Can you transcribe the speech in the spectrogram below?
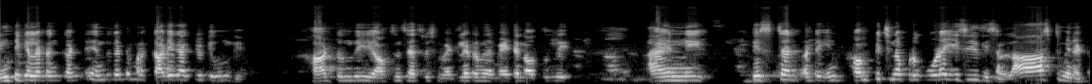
ఇంటికి వెళ్ళటం కంటే ఎందుకంటే మనకు కార్డియక్ యాక్టివిటీ ఉంది. హార్ట్ ఉంది ఆక్సిజన్ సాచురేషన్ వెంటిలేటర్ మీద మెయింటైన్ అవుతుంది. ఆయన్ని డిశ్చార్జ్ అంటే పంపించినప్పుడు కూడా ఈసీజీ తీసాం. లాస్ట్ మినిట్.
